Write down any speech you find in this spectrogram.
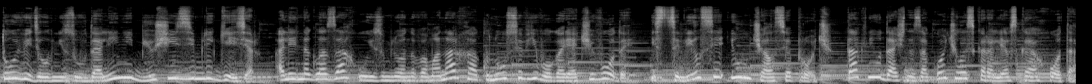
то увидел внизу в долине бьющий из земли гейзер. Олень на глазах у изумленного монарха окунулся в его горячие воды, исцелился и умчался прочь. Так неудачно закончилась королевская охота.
